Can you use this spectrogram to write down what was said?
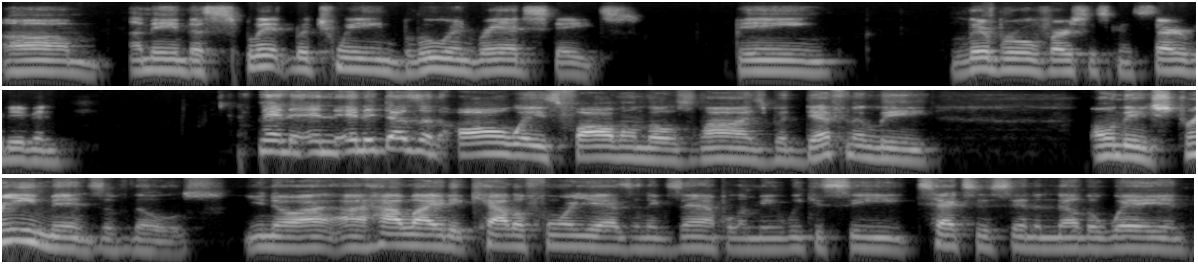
Um, I mean, the split between blue and red states being liberal versus conservative and and, and and it doesn't always fall on those lines, but definitely on the extreme ends of those. You know, I, I highlighted California as an example. I mean, we could see Texas in another way, and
